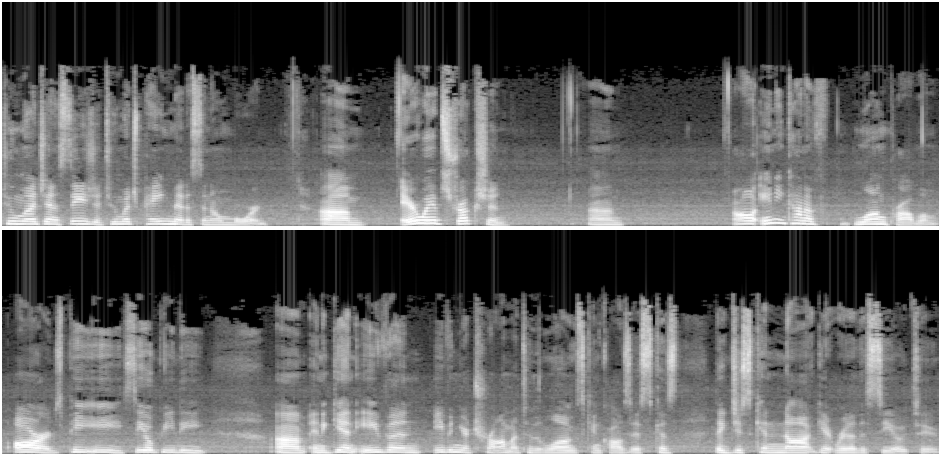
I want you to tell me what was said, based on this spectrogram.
too much anesthesia, too much pain medicine on board. Um, airway obstruction, um, all any kind of lung problem, ARDS, PE, COPD, um, and again, even even your trauma to the lungs can cause this because they just cannot get rid of the CO2.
